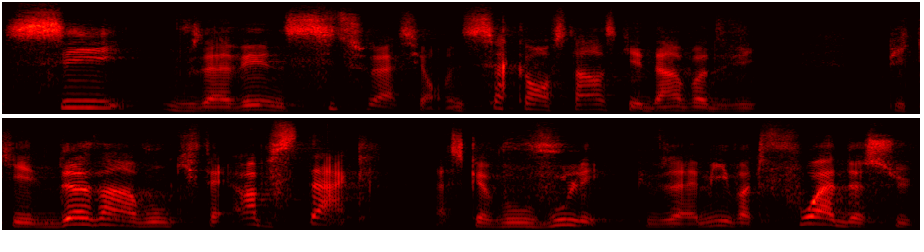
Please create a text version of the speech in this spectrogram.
si vous avez une situation, une circonstance qui est dans votre vie, puis qui est devant vous, qui fait obstacle à ce que vous voulez, puis vous avez mis votre foi dessus,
